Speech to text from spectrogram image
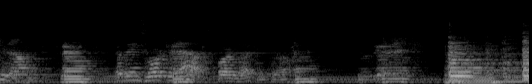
you know, everything's working out as far as I can tell.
